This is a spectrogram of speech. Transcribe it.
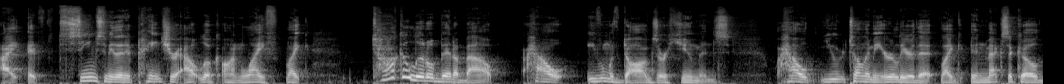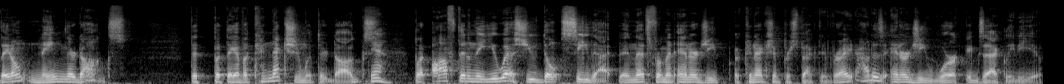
I it seems to me that it paints your outlook on life. Like, talk a little bit about how even with dogs or humans, how you were telling me earlier that like in Mexico they don't name their dogs, that but they have a connection with their dogs. Yeah. But often in the U.S., you don't see that, and that's from an energy a connection perspective, right? How does energy work exactly to you?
